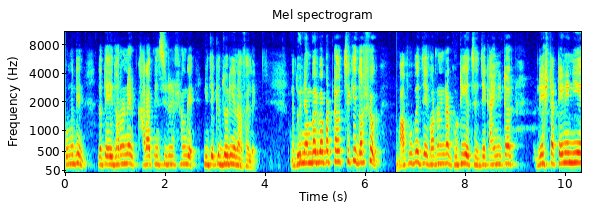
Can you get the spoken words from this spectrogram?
কোনোদিন যাতে এই ধরনের খারাপ ইনসিডেন্টের সঙ্গে নিজেকে জড়িয়ে না ফেলে। দুই নাম্বার ব্যাপারটা হচ্ছে কি, দর্শক বাফুফে যে ঘটনাটা ঘটিয়েছে, যে কাহিনীটার রেসটা টেনে নিয়ে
